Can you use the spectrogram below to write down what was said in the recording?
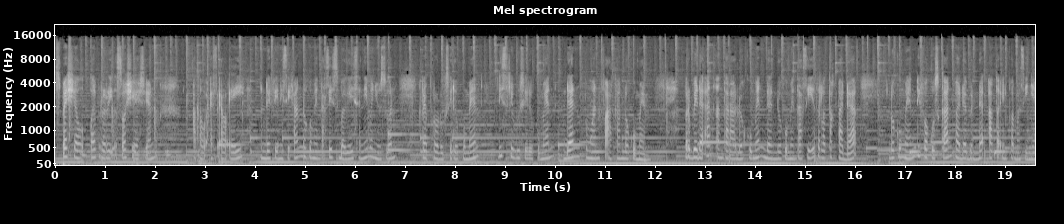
Special Library Association atau SLA mendefinisikan dokumentasi sebagai seni menyusun, reproduksi dokumen, distribusi dokumen, dan pemanfaatan dokumen. Perbedaan antara dokumen dan dokumentasi terletak pada Dokumen difokuskan pada benda atau informasinya,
